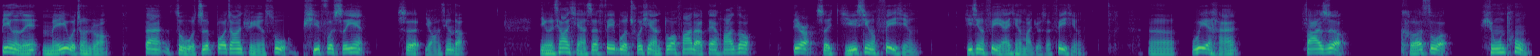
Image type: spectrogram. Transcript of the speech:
病人没有症状，但组织包浆菌素皮肤实验是阳性的，影像显示肺部出现多发的钙化灶。第二是急性肺型，急性肺炎型嘛，就是肺型，嗯，畏寒、发热、咳嗽、胸痛、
